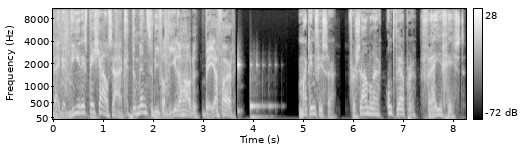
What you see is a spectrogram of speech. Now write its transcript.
Bij de Dieren Speciaalzaak. De mensen die van dieren houden. Beavar. Martin Visser. Verzamelaar, ontwerper, vrije geest.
